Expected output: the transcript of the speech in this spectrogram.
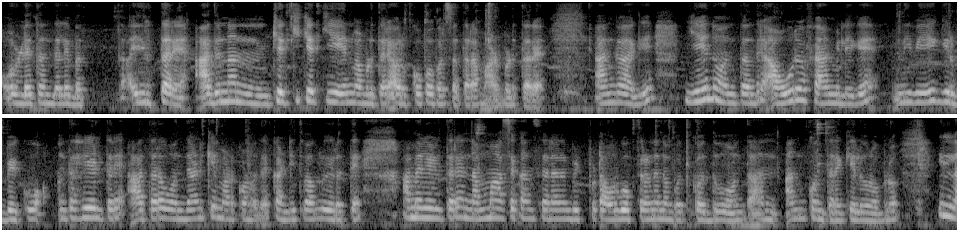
ಒಳ್ಳೆತನದಲ್ಲೇ ಬತ್ ಇರ್ತಾರೆ. ಅದನ್ನು ಕೆತ್ಕಿ ಕೆತ್ಕಿ ಏನು ಮಾಡ್ಬಿಡ್ತಾರೆ, ಅವ್ರ ಕೋಪ ಬರ್ಸೋ ಥರ ಮಾಡಿಬಿಡ್ತಾರೆ. ಹಂಗಾಗಿ ಏನು ಅಂತಂದರೆ ಅವರ ಫ್ಯಾಮಿಲಿಗೆ ನೀವು ಹೇಗಿರಬೇಕು ಅಂತ ಹೇಳ್ತಾರೆ. ಆ ಥರ ಹೊಂದಾಣಿಕೆ ಮಾಡ್ಕೊಂಡು ಹೋದರೆ ಖಂಡಿತವಾಗ್ಲೂ ಇರುತ್ತೆ. ಆಮೇಲೆ ಹೇಳ್ತಾರೆ, ನಮ್ಮ ಆಸೆ ಕನಸೆಲ್ಲ ಬಿಟ್ಬಿಟ್ಟು ಅವ್ರಿಗೆ ಹೋಗ್ತಾರೆ ನಾವು ಬದುಕೋದು ಅಂತ ಅನ್ ಅಂದ್ಕೊತಾರೆ ಕೆಲವರೊಬ್ಬರು ಇಲ್ಲ,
